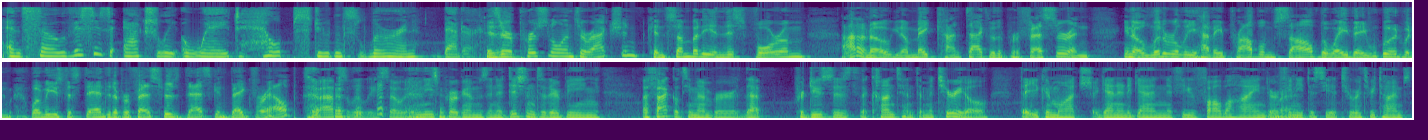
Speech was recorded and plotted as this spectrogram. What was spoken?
And so this is actually a way to help students learn better. Is there a personal interaction? Can somebody in this forum, I don't know, you know, make contact with a professor and, you know, literally have a problem solved the way they would when, when we used to stand at a professor's desk and beg for help? So absolutely. So in these programs, in addition to there being a faculty member that produces the content, the material that you can watch again and again if you fall behind or if you need to see it two or three times.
